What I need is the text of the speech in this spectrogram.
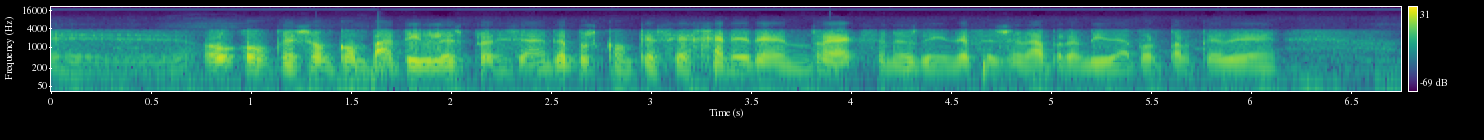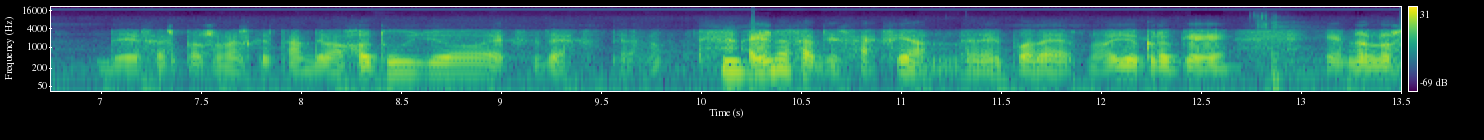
eh, o, o que son compatibles precisamente pues con que se generen reacciones de indefensión aprendida por parte de, de esas personas que están debajo tuyo, etcétera, etcétera. ¿no? Hay una satisfacción en el poder, ¿no? Yo creo que eh, no nos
